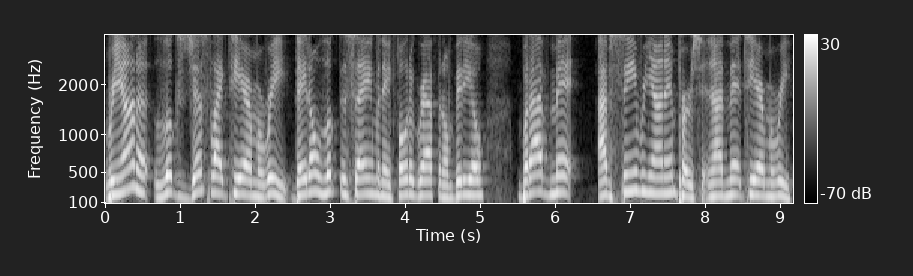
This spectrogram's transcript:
Rihanna looks just like Teairra Mari. They don't look the same when they photograph it on video, but I've met, I've seen Rihanna in person, and I've met Teairra Mari.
